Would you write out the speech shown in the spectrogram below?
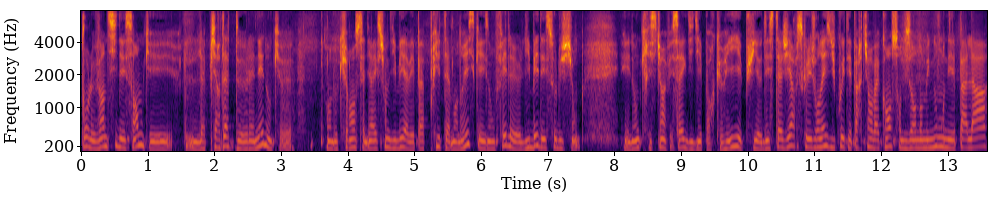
pour le 26 décembre, qui est la pire date de l'année. Donc, en l'occurrence, la direction de Libé n'avait pas pris tellement de risques et ils ont fait le Libé des solutions. Et donc, Christian a fait ça avec Didier Porquerie et puis euh, des stagiaires, parce que les journalistes, du coup, étaient partis en vacances en disant non, mais nous, on n'est pas là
